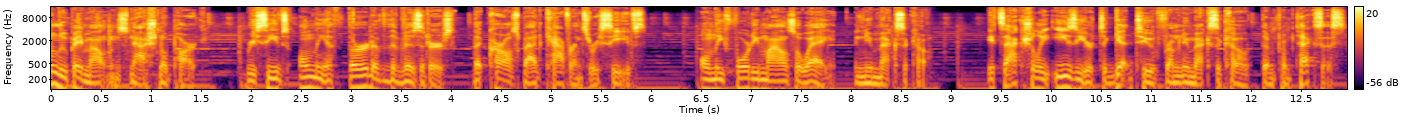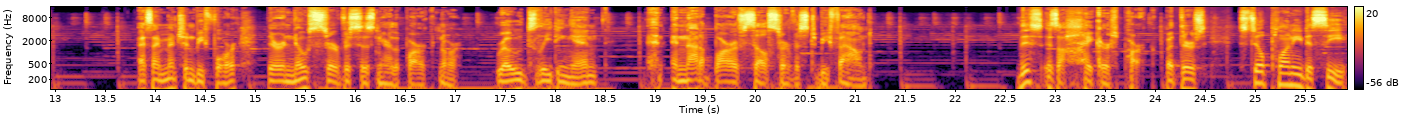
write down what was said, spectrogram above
Guadalupe Mountains National Park receives only a third of the visitors that Carlsbad Caverns receives, only 40 miles away in New Mexico. It's actually easier to get to from New Mexico than from Texas. As I mentioned before, there are no services near the park, nor roads leading in, and, and not a bar of cell service to be found. This is a hiker's park, but there's still plenty to see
